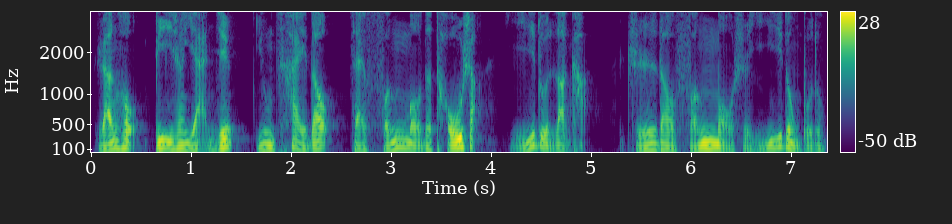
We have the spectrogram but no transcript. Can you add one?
然后闭上眼睛，用菜刀在冯某的头上一顿乱砍，直到冯某是一动不动。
